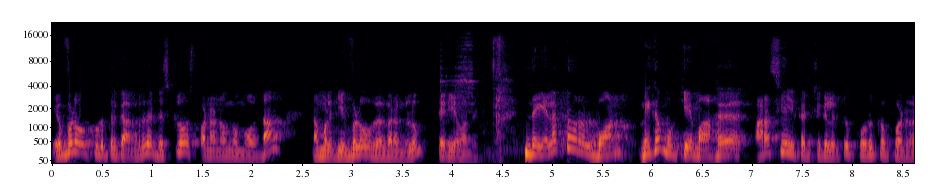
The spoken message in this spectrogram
எவ்வளவு கொடுத்துருக்காங்கிறத டிஸ்க்ளோஸ் பண்ணணுங்கும் போது தான் நம்மளுக்கு இவ்வளவு விவரங்களும் தெரிய வந்து இந்த எலக்டோரல் பாண்ட் மிக முக்கியமாக அரசியல் கட்சிகளுக்கு கொடுக்கப்படுற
